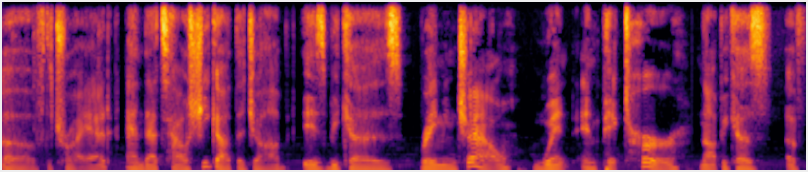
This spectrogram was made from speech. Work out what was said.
of the Triad, and that's how she got the job is because Rayming Chow went and picked her not because of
